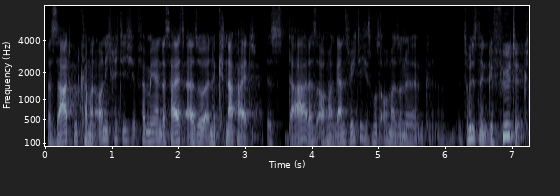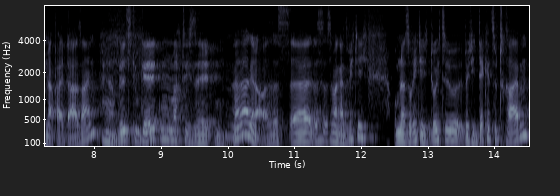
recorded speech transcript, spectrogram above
Das Saatgut kann man auch nicht richtig vermehren. Das heißt also, eine Knappheit ist da. Das ist auch mal ganz wichtig. Es muss auch mal so eine, zumindest eine gefühlte Knappheit da sein. Ja, willst du gelten, mach dich selten. Ja, genau. Das, äh, das ist immer ganz wichtig, um das so richtig durch, zu, durch die Decke zu treiben.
